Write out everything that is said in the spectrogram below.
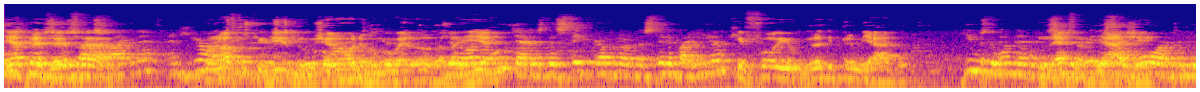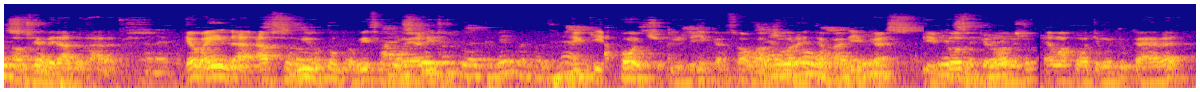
e a presença do nosso querido Jerônimo, governador da Bahia, que foi o grande premiado nessa viagem aos Emirados Árabes. Eu ainda assumi o compromisso com ele de que a ponte que liga Salvador a Itaparica de 12 quilômetros é uma ponte muito cara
